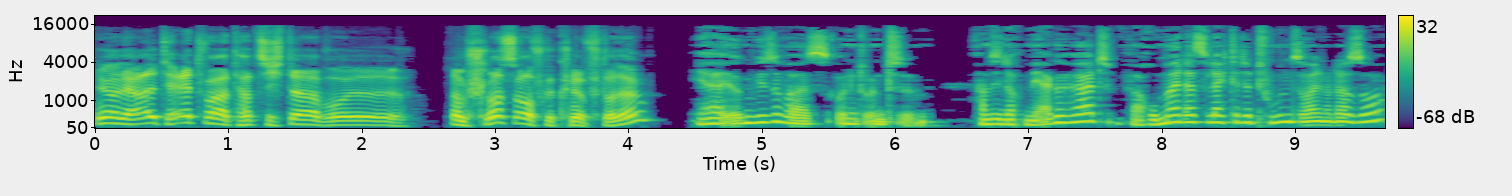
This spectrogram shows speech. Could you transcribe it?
Ja, der alte Edward hat sich da wohl am Schloss aufgeknüpft, oder? Ja, irgendwie sowas. Und, und äh, haben Sie noch mehr gehört? Warum er das vielleicht hätte tun sollen oder so?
